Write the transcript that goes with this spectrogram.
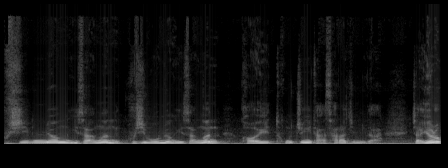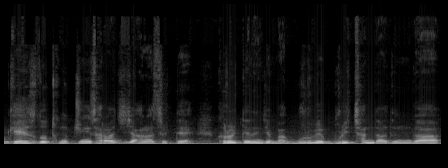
90명 이상은, 95명 이상은 거의 통증이 다 사라집니다. 자, 이렇게 해서도 통증이 사라지지 않았을 때, 그럴 때는 이제 막 무릎에 물이 찬다든가,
